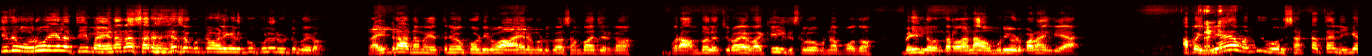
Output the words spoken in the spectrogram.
இது ஒரு வகையில தீமை. என்னன்னா சர்வதேச குற்றவாளிகளுக்கு குளிர் விட்டு போயிடும் ரைட்டரா நம்ம எத்தனையோ கோடி ரூபா ஆயிரம் கோடி ரூபாய் சம்பாதிச்சிருக்கோம். ஒரு ஐம்பது லட்ச ரூபாய் வக்கீலுக்கு செலவு பண்ணா போதும். பெயில்ல வந்துடலாம்னு அவன் முடிவு எடுப்பானா இல்லையா? அப்ப ஏன் வந்து ஒரு சட்டத்தை நீங்க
